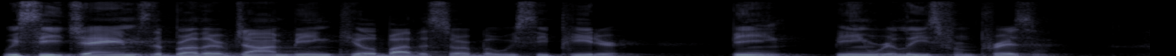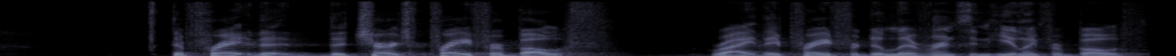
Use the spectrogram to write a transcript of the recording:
we see James, the brother of John, being killed by the sword, but we see Peter being, being released from prison. The, pray, the, the church prayed for both, right? They prayed for deliverance and healing for both.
